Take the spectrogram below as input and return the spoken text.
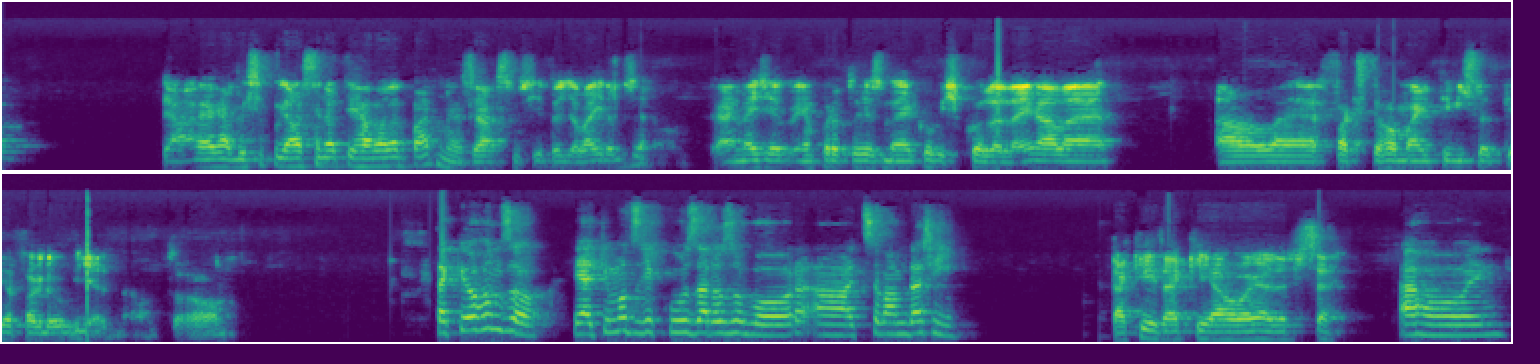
já, já bych si podíval si na ty Havel Partners, já si myslím, že to dělají dobře. No. Já ne, že jen proto, že jsme jako vyškolili, ale, ale fakt z toho mají ty výsledky a fakt jdou vidět. No. To... Tak jo, Honzo, já ti moc děkuji za rozhovor a ať se vám daří. Taky, taky, ahoj a drž se. Ahoj.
